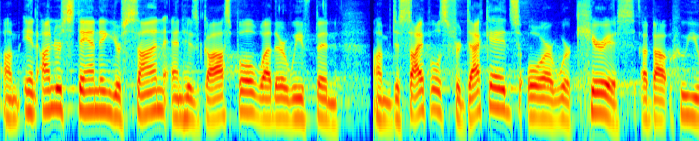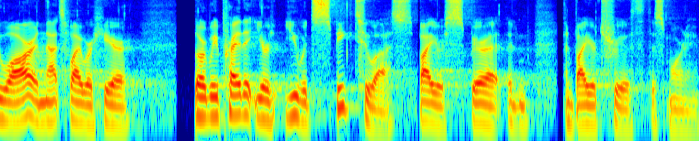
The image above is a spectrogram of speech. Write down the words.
um, in understanding your son and his gospel, whether we've been um, disciples for decades or we're curious about who you are, and that's why we're here. Lord, we pray that you would speak to us by your spirit and, and by your truth this morning.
